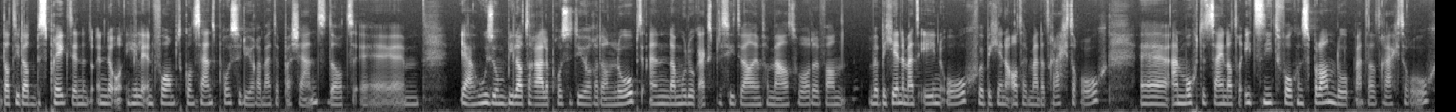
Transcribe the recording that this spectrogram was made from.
dat hij dat bespreekt in, het, in de hele informed consent procedure met de patiënt. Dat ehm, ja, hoe zo'n bilaterale procedure dan loopt. En dan moet ook expliciet wel in vermeld worden van we beginnen met één oog. We beginnen altijd met het rechteroog. Uh, en mocht het zijn dat er iets niet volgens plan loopt met dat rechteroog,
